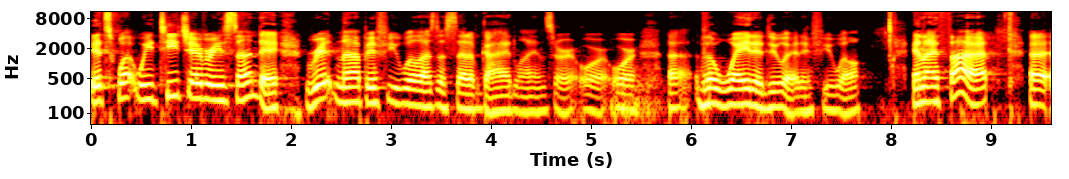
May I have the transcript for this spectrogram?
It's what we teach every Sunday, written up, if you will, as a set of guidelines or, or, or uh, the way to do it, if you will. And I thought uh,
